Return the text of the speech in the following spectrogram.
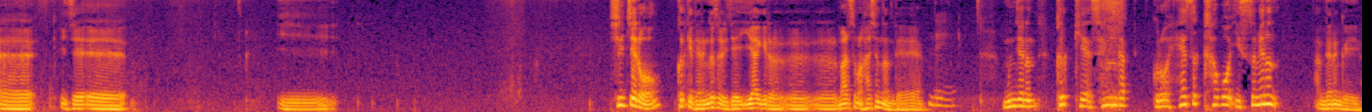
에, 이제, 에, 이, 실제로 그렇게 되는 것을 이제 이야기를, 어, 말씀을 하셨는데, 네. 문제는 그렇게 생각으로 해석하고 있으면은 안 되는 거예요.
